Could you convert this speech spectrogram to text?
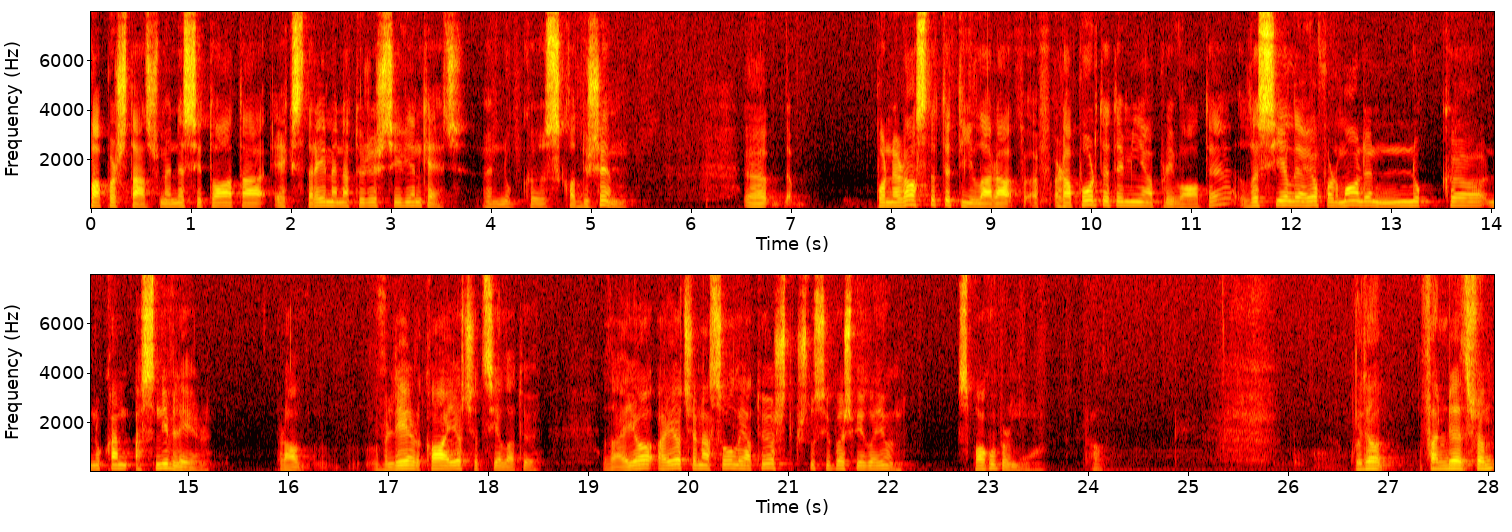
papërshtatshme në situata ekstreme natyrisht që i vjen keq, nuk s'ka dyshim. Ë po në raste të tilla ra, raportet e mia private dhe sjellja joformale nuk nuk kanë asnjë vlerë. Pra vlerë ka ajo që të sjell aty. Dhe ajo ajo që na solli aty është kështu si po e shpjegoj unë. S'paku për mua. Po. Kujto, falënderit shumë.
